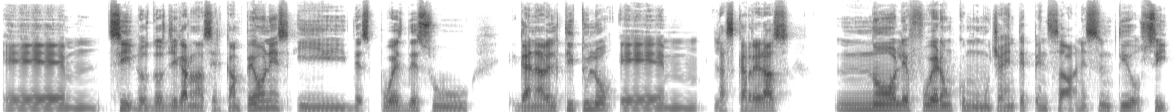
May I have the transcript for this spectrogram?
Em, sí, los dos llegaron a ser campeones y después de su ganar el título, em, las carreras no le fueron como mucha gente pensaba. En ese sentido, sí,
